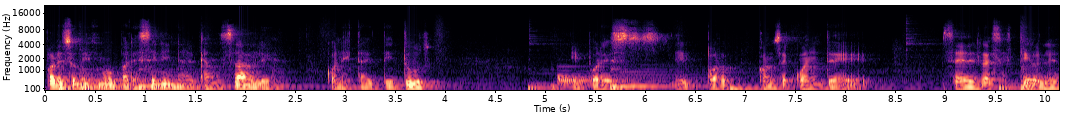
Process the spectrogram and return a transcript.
Por eso mismo parecer inalcanzable con esta actitud y por, es, por consecuente ser irresistible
